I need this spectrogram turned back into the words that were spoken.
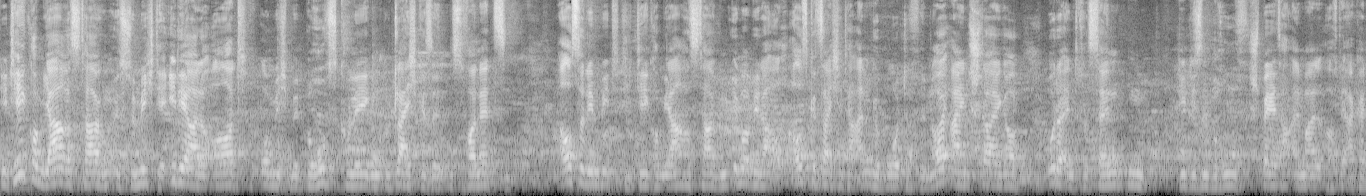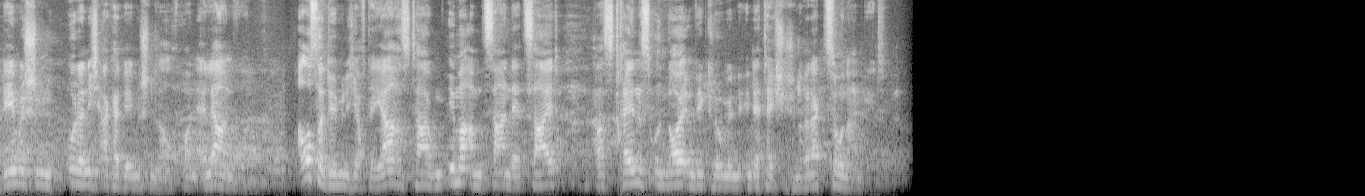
Die TECOM-Jahrestagung ist für mich der ideale Ort, um mich mit Berufskollegen und Gleichgesinnten zu vernetzen. Außerdem bietet die TECOM-Jahrestagung immer wieder auch ausgezeichnete Angebote für Neueinsteiger oder Interessenten, die diesen Beruf später einmal auf der akademischen oder nicht akademischen Laufbahn erlernen wollen. Außerdem bin ich auf der Jahrestagung immer am Zahn der Zeit, was Trends und Neuentwicklungen in der technischen Redaktion angeht.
